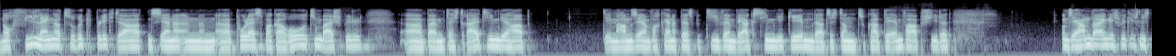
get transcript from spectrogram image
noch viel länger zurückblickt, ja, hatten sie einen, einen äh, Paul Espargaro zum Beispiel äh, beim Tech 3-Team gehabt. Dem haben sie einfach keine Perspektive im Werksteam gegeben. Der hat sich dann zu KTM verabschiedet. Und sie haben da eigentlich wirklich nicht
